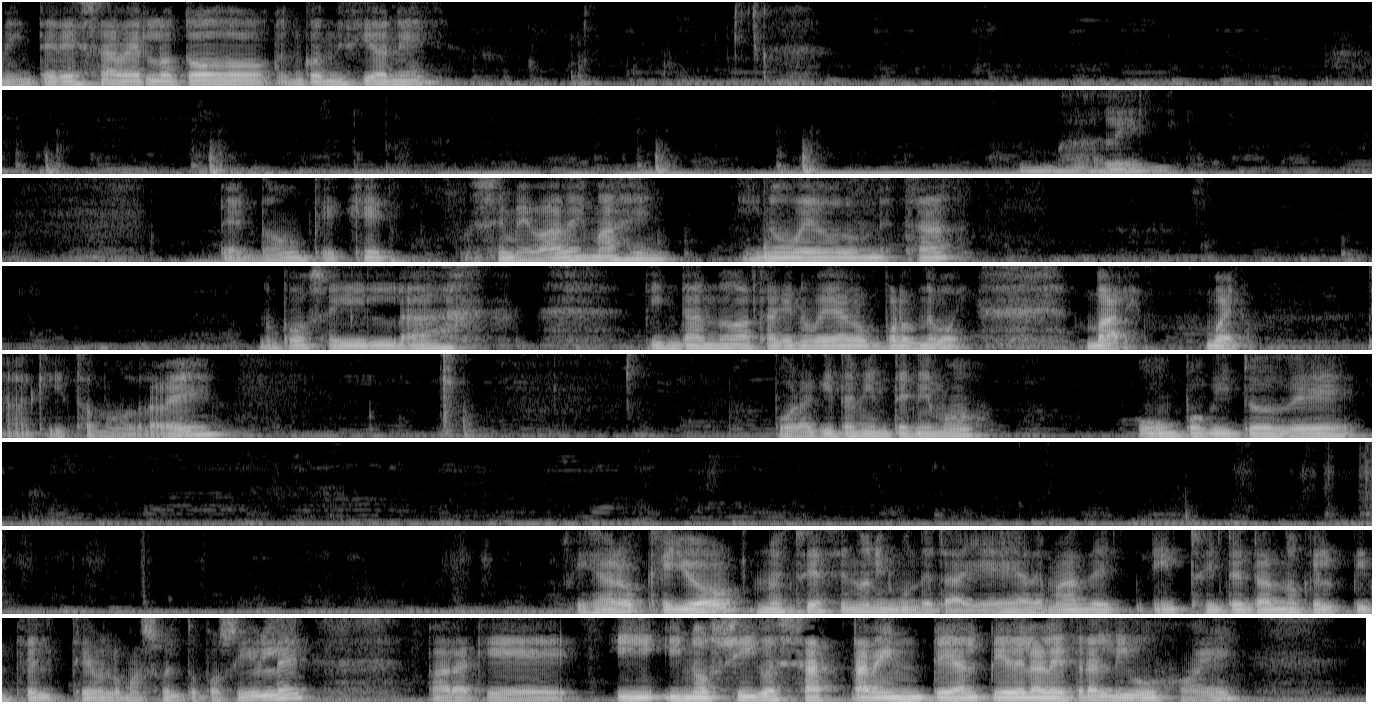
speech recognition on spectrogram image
me interesa verlo todo en condiciones. Vale. Perdón, que es que se me va la imagen y no veo dónde está. No puedo seguirla pintando hasta que no vea por dónde voy. Vale, bueno, aquí estamos otra vez. Por aquí también tenemos un poquito de Fijaros que yo no estoy haciendo ningún detalle, ¿eh? además de estoy intentando que el pincel esté lo más suelto posible para que y, no sigo exactamente al pie de la letra el dibujo, ¿eh?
